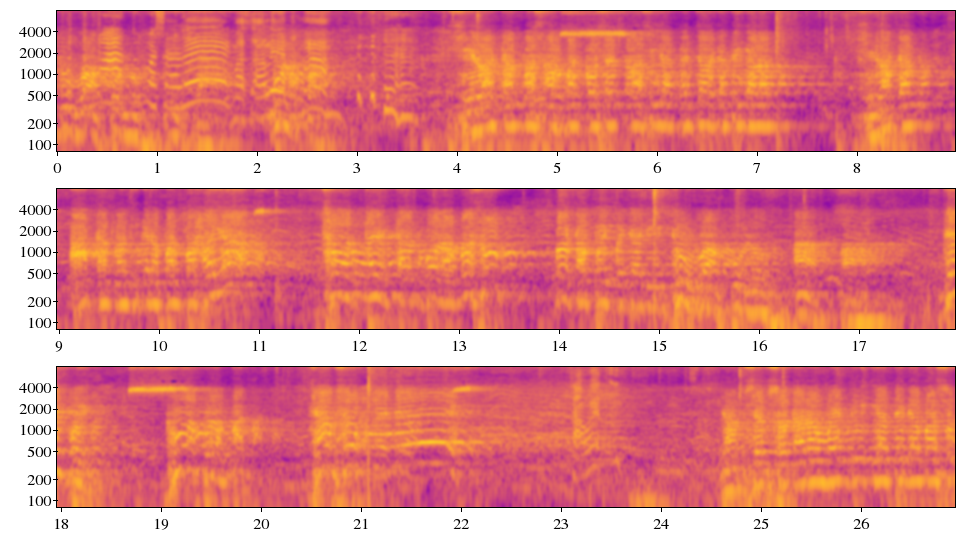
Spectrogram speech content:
16 Kuat, 20 Mas Ale. Mas Ali lemah. silakan Mas Ahmad konsentrasi yang kejar ketinggalan. Silakan angkat lagi ke depan bahaya. Contekan bola masuk maka poin menjadi 20 apa. Game point 24 jam Wendy Cawet. Jamsep saudara Wendy yang tidak masuk.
